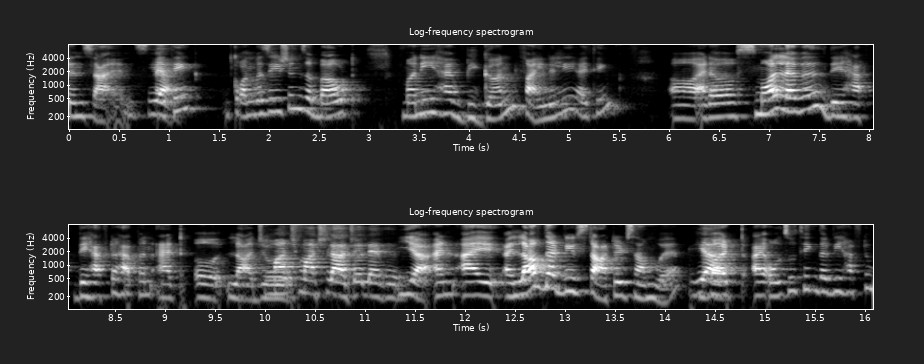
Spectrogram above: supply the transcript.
than science. Yeah. i think conversations about money have begun finally i think. Uh, at a small level they have they have to happen at a larger much much larger level. Yeah and i i love that we've started somewhere Yeah. but i also think that we have to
